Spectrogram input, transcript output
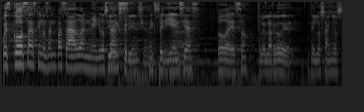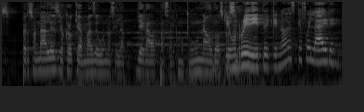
pues cosas que nos han pasado, anécdotas. Sí, experiencias, Experiencias, todo eso. Que a lo largo de, de los años personales, yo creo que a más de uno sí le ha llegado a pasar como que una o dos que un ruidito y que no, es que fue el aire.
